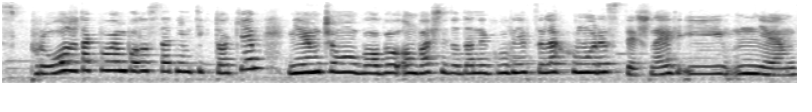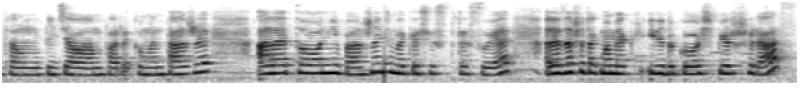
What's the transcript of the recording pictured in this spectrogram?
spruło, że tak powiem, pod ostatnim TikTokiem. Nie wiem czemu, bo był on właśnie dodany głównie w celach humorystycznych i nie wiem, tam widziałam parę komentarzy, ale to nieważne, mega się stresuję, ale zawsze tak mam jak idę do kogoś pierwszy raz,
